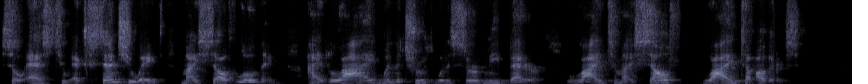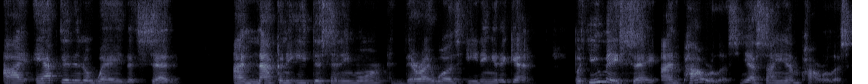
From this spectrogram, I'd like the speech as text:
so as to accentuate my self loathing. I lied when the truth would have served me better, lied to myself, lied to others. I acted in a way that said, I'm not going to eat this anymore. And there I was eating it again. But you may say, I'm powerless. Yes, I am powerless,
